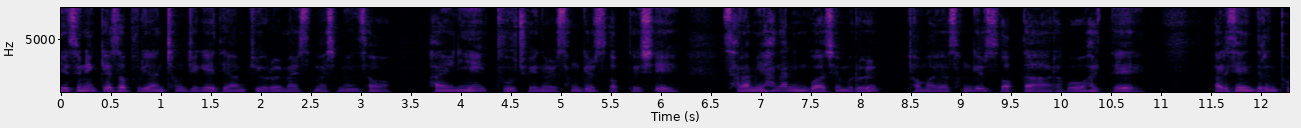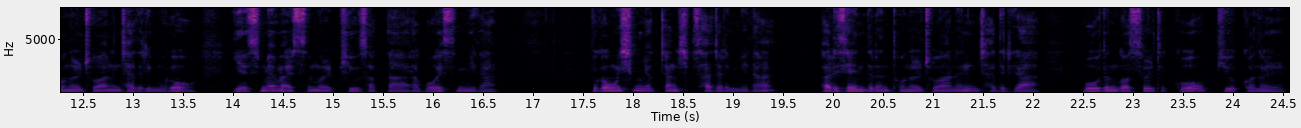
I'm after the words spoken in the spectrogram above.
예수님께서 불의한 청지기에 대한 비유를 말씀하시면서 하인이 두 주인을 섬길 수 없듯이 사람이 하나님과 재물을 겸하여 섬길 수 없다라고 할 때 바리새인들은 돈을 좋아하는 자들이므로 예수님의 말씀을 비웃었다라고 했습니다. 누가복음 16장 14절입니다. 바리새인들은 돈을 좋아하는 자들이라 모든 것을 듣고 비웃거늘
